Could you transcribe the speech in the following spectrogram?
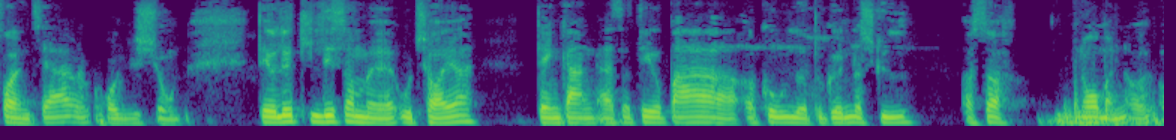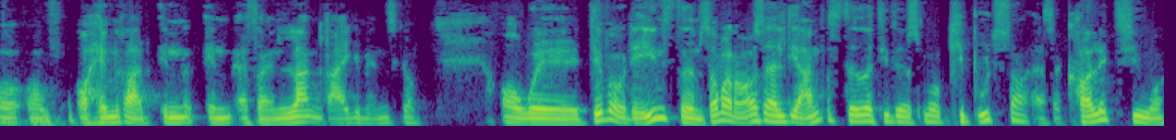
for en terrororganisation. Det er jo lidt ligesom uh, Utøya dengang. Altså, det er jo bare at gå ud og begynde at skyde, og så når man at, og, og, og henrette en, en, altså en lang række mennesker. Og øh, det var jo det ene sted, men så var der også alle de andre steder, de der små kibbutzer, altså kollektiver,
